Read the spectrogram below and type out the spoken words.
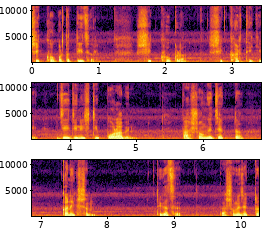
শিক্ষক অর্থাৎ টিচার শিক্ষকরা শিক্ষার্থীকে যে জিনিসটি পড়াবেন, তার সঙ্গে যে একটা কানেকশন ঠিক আছে? তার সঙ্গে যে একটা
